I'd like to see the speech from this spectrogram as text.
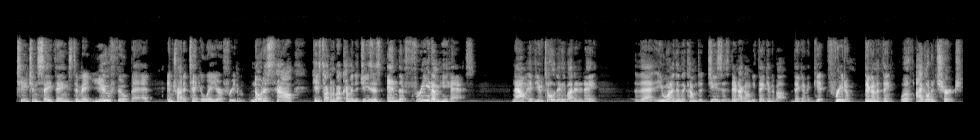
teach and say things to make you feel bad and try to take away your freedom. Notice how he's talking about coming to Jesus and the freedom he has. Now, if you told anybody today that you wanted them to come to Jesus, they're not going to be thinking about they're going to get freedom. They're going to think, well, if I go to church,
